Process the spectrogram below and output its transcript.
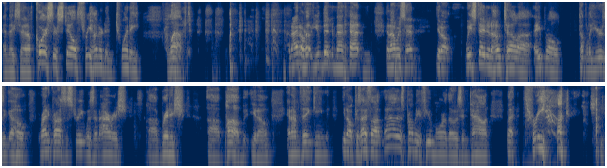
And they said, of course, there's still 320 left. and I don't know, you've been to Manhattan and I was at, you know, we stayed at a hotel uh, April couple of years ago, right across the street was an Irish, uh, British uh, pub, you know, and I'm thinking, you know, because I thought, well, there's probably a few more of those in town, but 300.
